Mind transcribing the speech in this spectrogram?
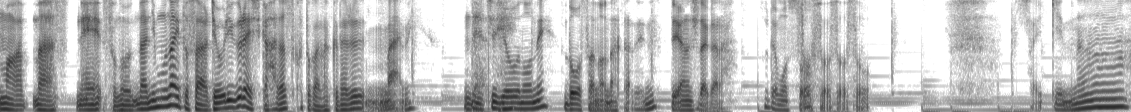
まあまあね、その何もないとさ、料理ぐらいしか話すことがなくなるまあね。ね。日常のね、動作の中でねっていう話だから。それもそう。そうそうそうそう。最近な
